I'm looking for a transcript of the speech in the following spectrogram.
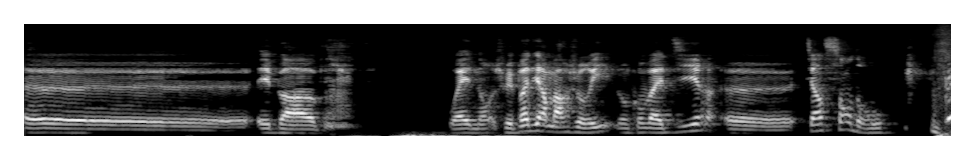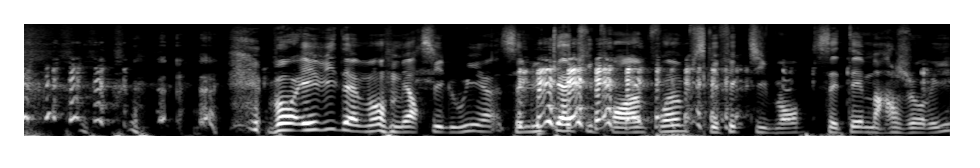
euh, eh ben, pff, ouais, non, je vais pas dire Marjorie, donc on va dire, euh, tiens, Sandro. Bon, évidemment, merci Louis. hein. C'est Lucas qui prend un point, puisqu'effectivement, c'était Marjorie.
